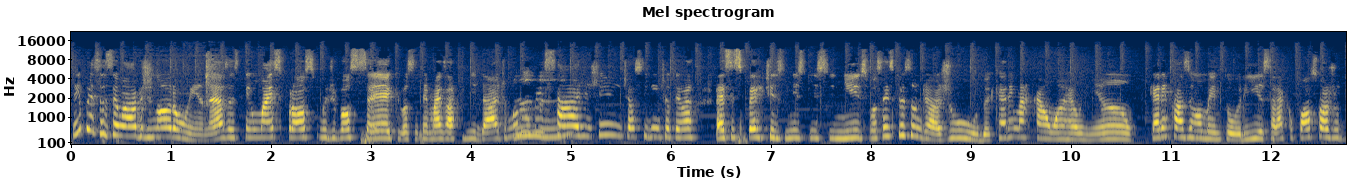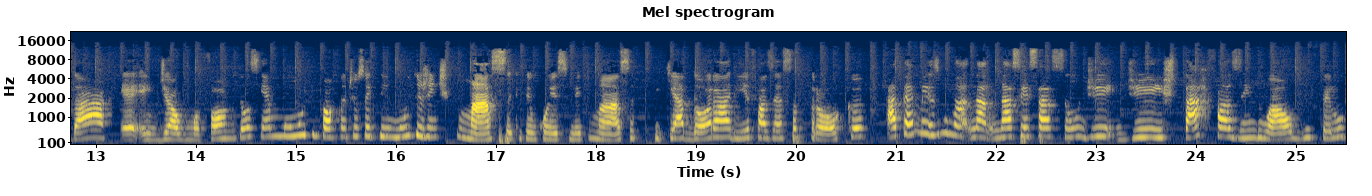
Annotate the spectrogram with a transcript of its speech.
nem precisa ser o ave de Noronha, né? Às vezes tem um mais próximo de você, que você tem mais afinidade. Manda uhum. uma mensagem, gente, é o seguinte, eu tenho essa expertise nisso, nisso, nisso. Vocês precisam de ajuda? Querem marcar uma reunião? Querem fazer uma mentoria? Será que eu posso ajudar é, de alguma forma? Então, assim, é muito importante. Eu sei que tem muita gente massa, que tem um conhecimento massa e que adoraria fazer essa troca, até mesmo na, na, na sensação de, de estar fazendo algo algo pelo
